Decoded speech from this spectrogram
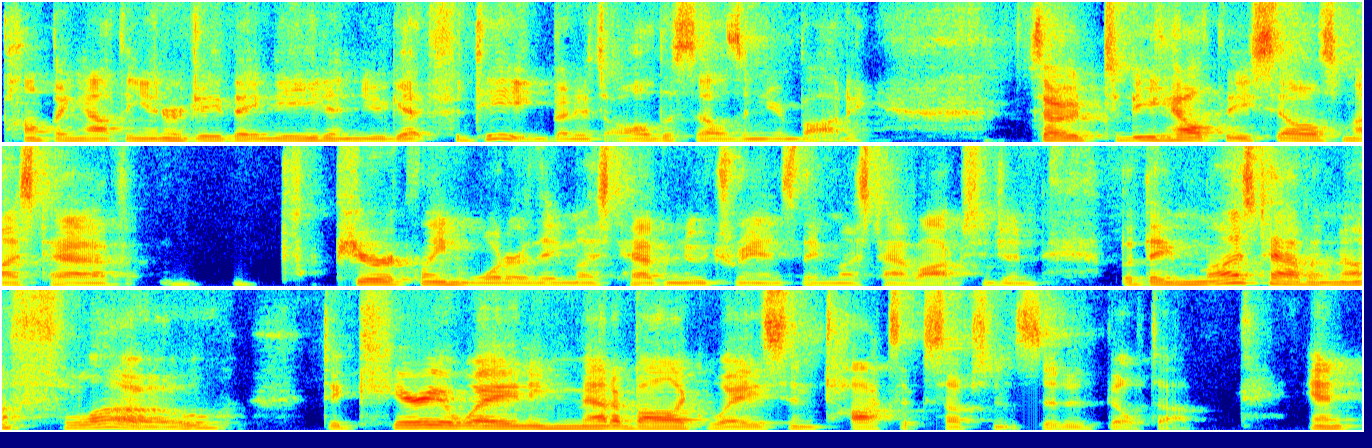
pumping out the energy they need, and you get fatigue. But it's all the cells in your body. So to be healthy, cells must have pure, clean water. They must have nutrients. They must have oxygen, but they must have enough flow to carry away any metabolic waste and toxic substance that is built up. And,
